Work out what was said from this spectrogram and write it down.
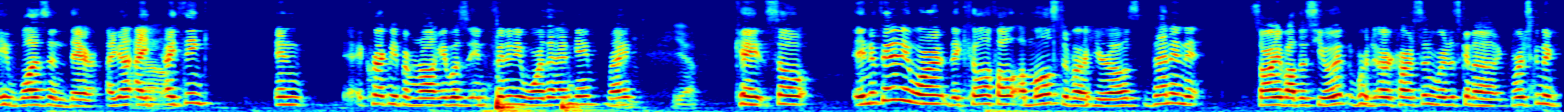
it wasn't there. I got, No. I, I think, and correct me if I'm wrong. It was Infinity War that Endgame, right? Yeah. Okay, so in Infinity War they kill off all, uh, most of our heroes. Then in, sorry about this, Hewitt, we're, or Carson, we're just gonna we're just gonna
